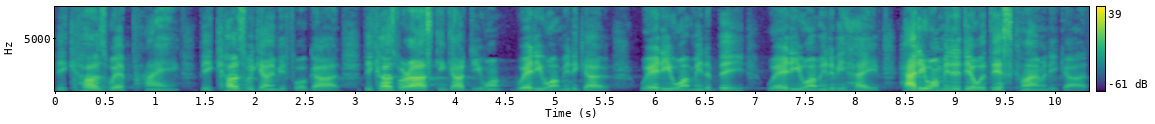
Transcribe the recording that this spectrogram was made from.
Because we're praying, because we're going before God, because we're asking, God, do you want, where do you want me to go? Where do you want me to be? Where do you want me to behave? How do you want me to deal with this calamity, God?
